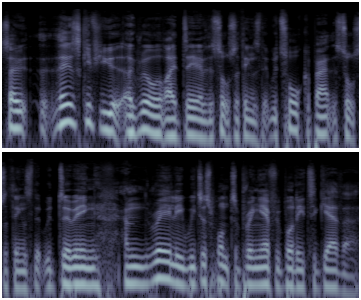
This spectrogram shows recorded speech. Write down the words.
So those give you a real idea of the sorts of things that we talk about, the sorts of things that we're doing, and really we just want to bring everybody together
